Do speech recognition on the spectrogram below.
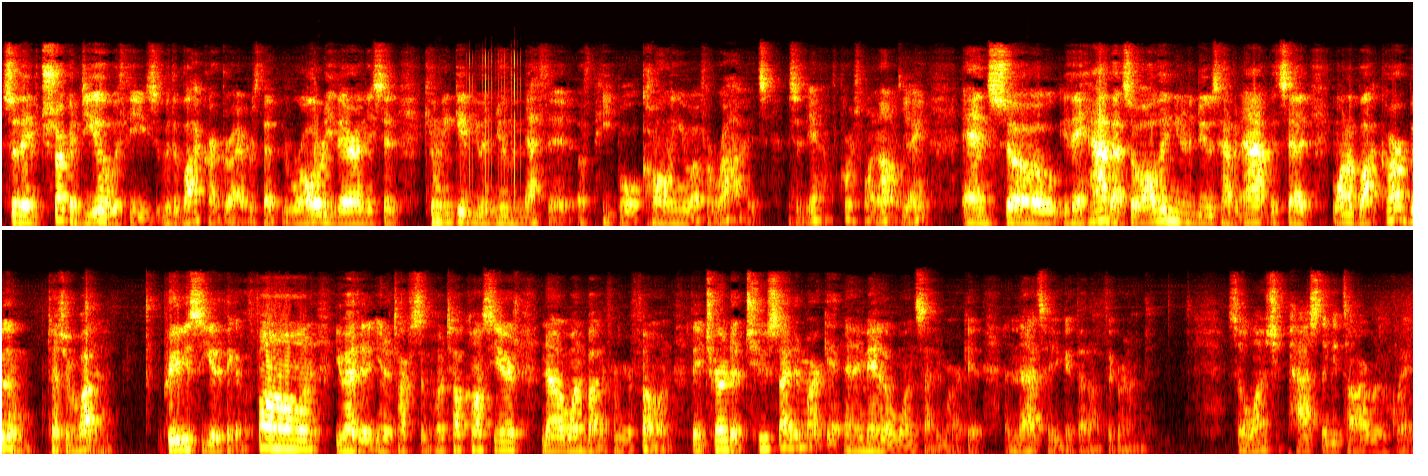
So they struck a deal with these with the black car drivers that were already there, and they said, "Can we give you a new method of people calling you up for rides?" I said, "Yeah, of course. Why not? Yeah. Right?" And so they had that. So all they needed to do is have an app that said, want a black car? Boom, touch of a button." Previously, you had to pick up the phone. You had to, you know, talk to some hotel concierge. Now, one button from your phone. They turned a two-sided market and they made it a one-sided market, and that's how you get that off the ground. So why don't you pass the guitar real quick?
